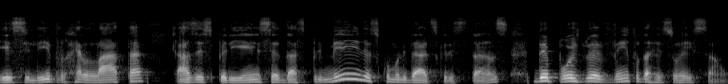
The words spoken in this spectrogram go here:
Esse livro relata as experiências das primeiras comunidades cristãs depois do evento da ressurreição.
